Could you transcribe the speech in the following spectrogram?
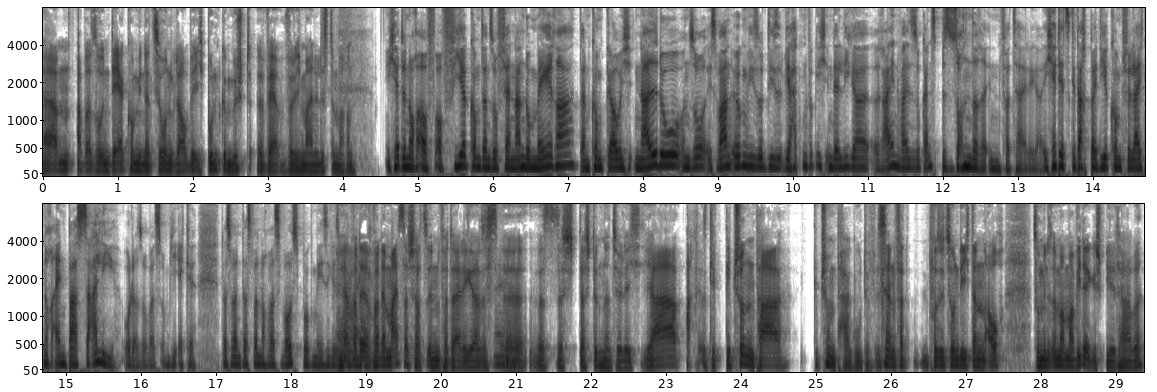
Ähm, aber so in der Kombination, glaube ich, bunt gemischt, äh, würde ich meine Liste machen. Ich hätte noch auf, auf vier kommt dann so Fernando Meira, dann kommt, glaube ich, Naldo und so. Es waren irgendwie so diese, wir hatten wirklich in der Liga reihenweise so ganz besondere Innenverteidiger. Ich hätte jetzt gedacht, bei dir kommt vielleicht noch ein Barsali oder sowas um die Ecke. Das war, das war noch was Wolfsburg-mäßiges. Ja, war der, war der Meisterschaftsinnenverteidiger. Das, ja, ja. Äh, das, das, das stimmt natürlich. Ja, ach, es gibt, gibt schon ein paar gibt schon ein paar gute. Ist ja eine Position, die ich dann auch zumindest immer mal wieder gespielt habe.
